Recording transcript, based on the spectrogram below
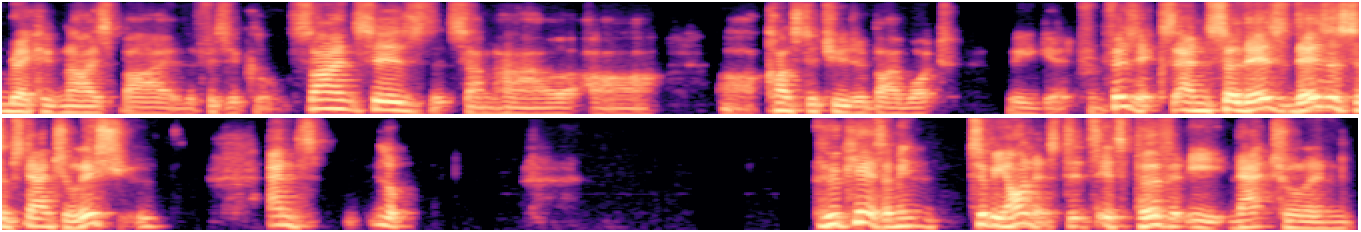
recognized by the physical sciences that somehow are, are constituted by what we get from physics. And so there's there's a substantial issue. And look, who cares? I mean, to be honest, it's it's perfectly natural in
